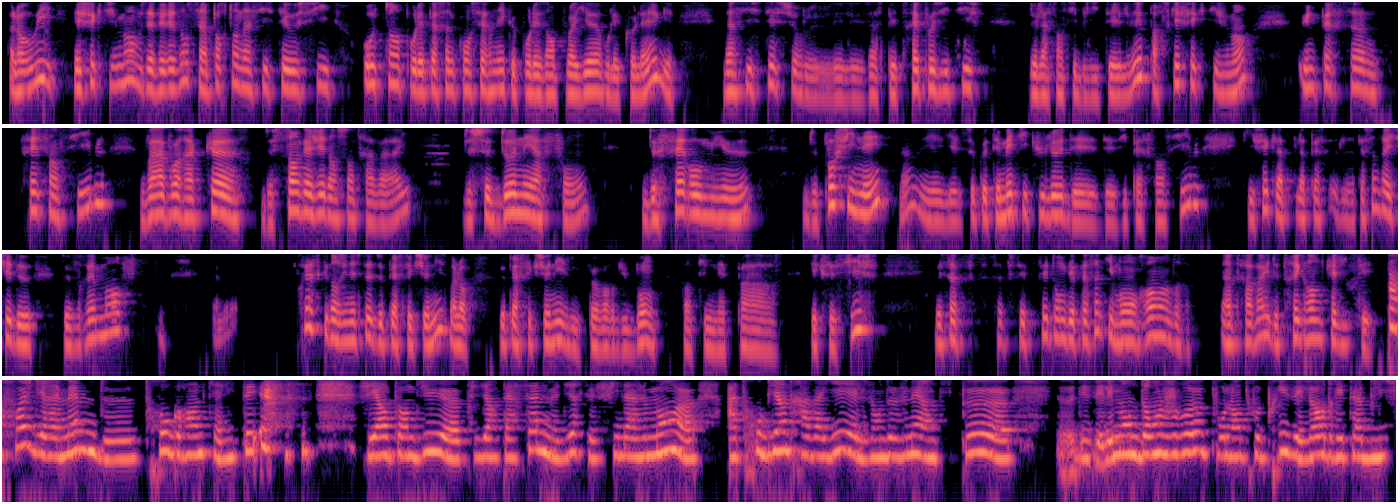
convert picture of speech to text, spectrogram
Alors oui, effectivement, vous avez raison, c'est important d'insister aussi, autant pour les personnes concernées que pour les employeurs ou les collègues, d'insister sur les aspects très positifs de la sensibilité élevée parce qu'effectivement, une personne très sensible va avoir à cœur de s'engager dans son travail, de se donner à fond, de faire au mieux, de peaufiner. Hein, il y a ce côté méticuleux des, hypersensibles qui fait que la, personne va essayer de, vraiment, euh, presque dans une espèce de perfectionnisme. Alors, le perfectionnisme peut avoir du bon quand il n'est pas excessif, mais ça, ça fait donc des personnes qui vont rendre un travail de très grande qualité. Parfois, je dirais même de trop grande qualité. J'ai entendu euh, plusieurs personnes me dire que finalement, euh, à trop bien travailler, elles en devenaient un petit peu euh, des éléments dangereux pour l'entreprise et l'ordre établi.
